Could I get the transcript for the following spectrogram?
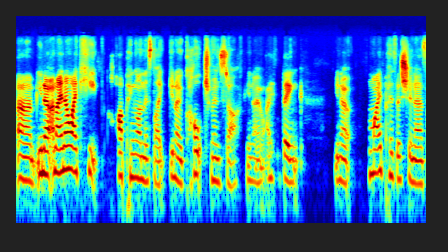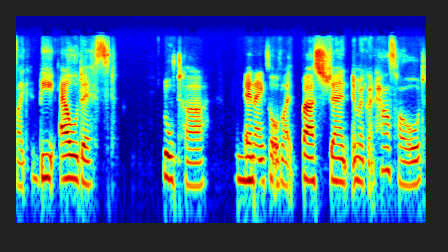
um, you know, and I know I keep hopping on this like, you know, culture and stuff, you know, I think, you know, my position as like the eldest daughter mm. in a sort of like first gen immigrant household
